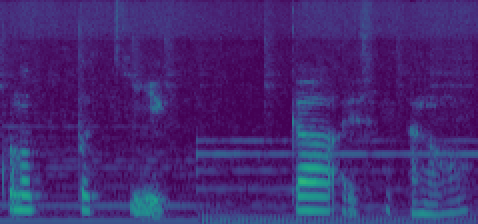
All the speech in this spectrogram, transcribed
この時が、あれですね、あの、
